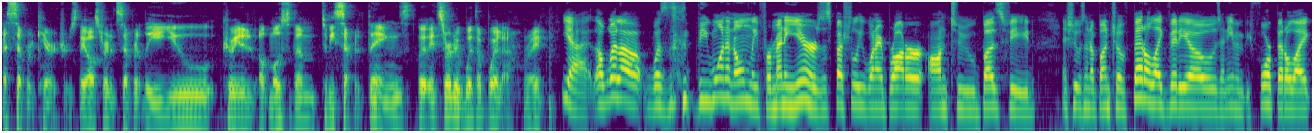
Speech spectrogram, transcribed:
as separate characters. They all started separately. You created uh, most of them to be separate things. It started with Abuela, right? Yeah, Abuela was the one and only for many years, especially when I brought her onto BuzzFeed and she was in a bunch of Pero Like videos and even before Pero Like.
